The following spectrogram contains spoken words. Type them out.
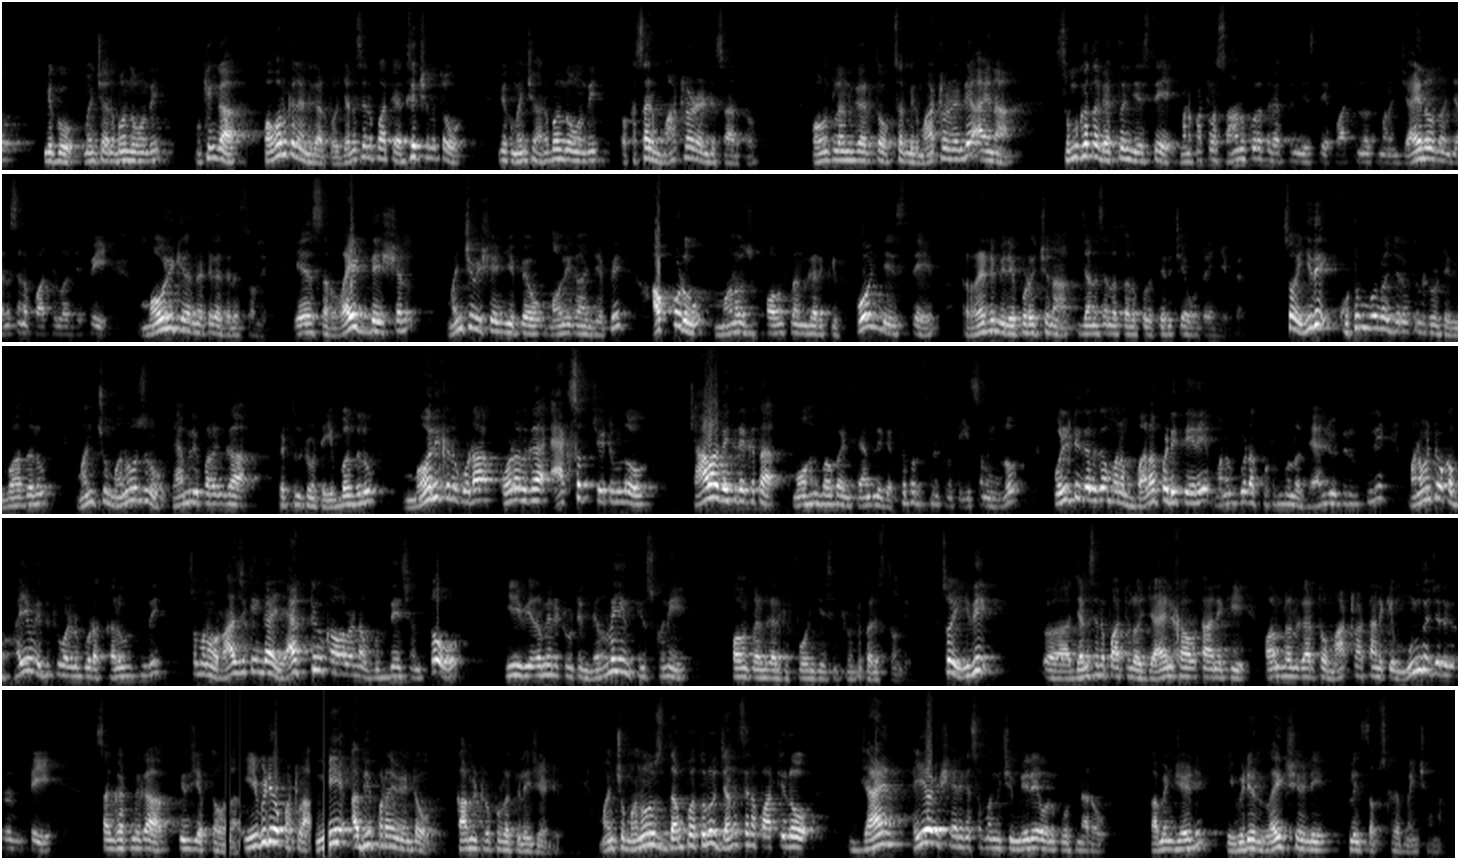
మీకు మంచి అనుబంధం ఉంది. ముఖ్యంగా పవన్ కళ్యాణ్ గారితో జనసేన పార్టీ అధ్యక్షులతో మీకు మంచి అనుబంధం ఉంది. ఒకసారి మాట్లాడండి సార్తో. పవన్ కళ్యాణ్ గారితో ఒకసారి మీరు మాట్లాడండి. ఆయన సుముఖత వ్యక్తం చేస్తే మన పట్ల సానుకూలత వ్యక్తం చేస్తే పార్టీలోకి మనం జాయిన్ అవుతాం జనసేన పార్టీలో అని చెప్పి మౌలిక అన్నట్టుగా తెలుస్తుంది. ఎస్ రైట్ డెసిషన్ మంచి విషయం చెప్పావు మౌనిక అని చెప్పి. అప్పుడు మనోజ్ పవన్ కళ్యాణ్ గారికి ఫోన్ చేస్తే రండి మీరు ఎప్పుడొచ్చినా జనసేన తలుపులు తెరిచే ఉంటాయని చెప్పారు. సో ఇది కుటుంబంలో జరుగుతున్నటువంటి వివాదాలు మంచు మనోజ్ను ఫ్యామిలీ పరంగా పెడుతున్నటువంటి ఇబ్బందులు మౌనికను కూడా కోడలుగా యాక్సెప్ట్ చేయడంలో చాలా వ్యతిరేకత మోహన్ బాబు అండ్ ఫ్యామిలీ వ్యక్తపరుస్తున్నటువంటి ఈ సమయంలో. పొలిటికల్గా మనం బలపడితేనే మనకు కూడా కుటుంబంలో వాల్యూ పెరుగుతుంది. మనం అంటే ఒక భయం ఎదుటి వాళ్ళు కూడా కలుగుతుంది. సో మనం రాజకీయంగా యాక్టివ్ కావాలన్న ఉద్దేశంతో ఈ విధమైనటువంటి నిర్ణయం తీసుకొని పవన్ కళ్యాణ్ గారికి ఫోన్ చేసినటువంటి పరిస్థితి ఉంది సో ఇది జనసేన పార్టీలో జాయిన్ కావటానికి పవన్ కళ్యాణ్ గారితో మాట్లాడటానికి ముందు జరిగినటువంటి సంఘటనగా ఇది చెప్తా ఉన్నారు ఈ వీడియో పట్ల మీ అభిప్రాయం ఏంటో కామెంట్ రూపంలో తెలియజేయండి. మంచు మనోజ్ దంపతులు జనసేన పార్టీలో జాయిన్ అయ్యే విషయానికి సంబంధించి మీరేమనుకుంటున్నారో కామెంట్ చేయండి. ఈ వీడియోని లైక్ చేయండి. Please subscribe my channel.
